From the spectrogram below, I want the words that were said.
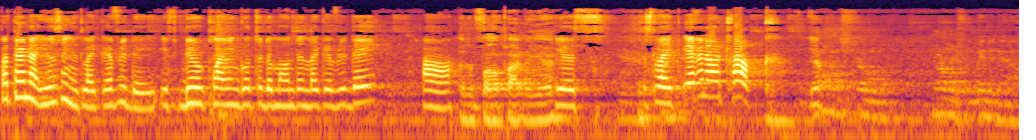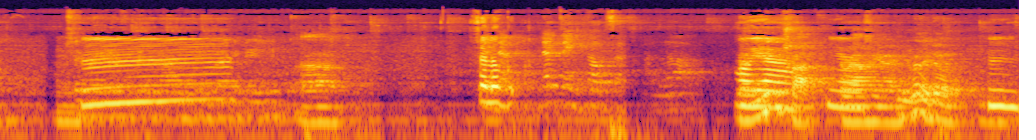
But they're not using it like every day. If they're climbing, go to the mountain like every day. Ah, Does it fall apart in a year? yes. It's like even our truck. That one's from, normally from Mindanao. Same Mm. way. Uh, So look. That, that thing helps us a lot. Oh you need yeah. truck yeah. around here. You really do. Mm.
